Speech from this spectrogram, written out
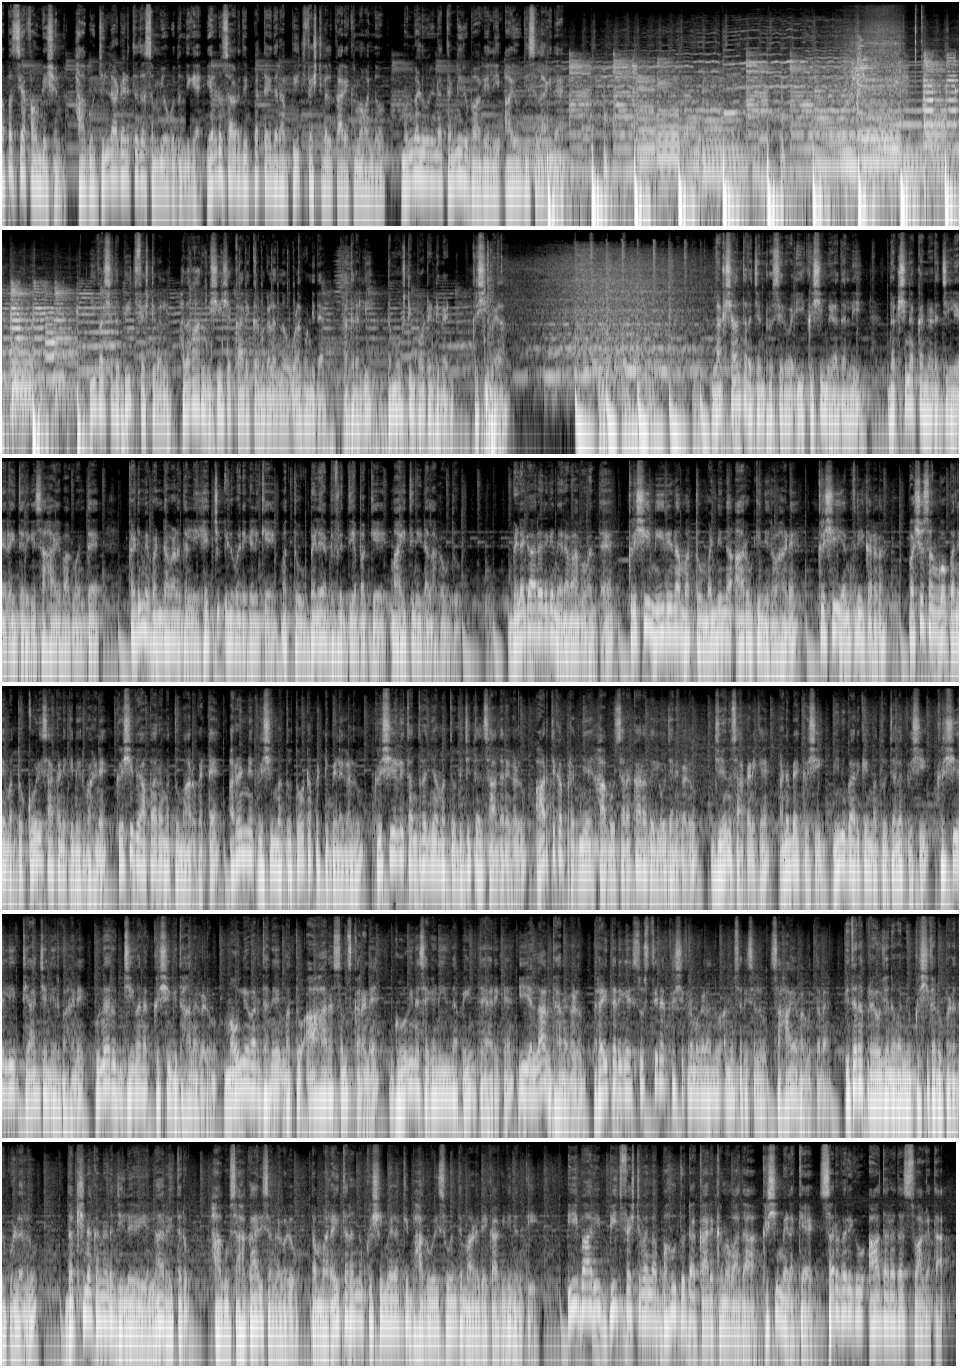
ತಪಸ್ಯ foundation ಹಾಗೂ ಜಿಲ್ಲಾಡಳಿತದ ಸಂಯೋಗದೊಂದಿಗೆ ಎರಡು ಸಾವಿರದ ಇಪ್ಪತ್ತೈದರ ಬೀಚ್ ಫೆಸ್ಟಿವಲ್ ಕಾರ್ಯಕ್ರಮವನ್ನು ಮಂಗಳೂರಿನ ತಣ್ಣೀರು ಬಾವಿಯಲ್ಲಿ ಆಯೋಜಿಸಲಾಗಿದೆ. ಈ ವರ್ಷದ ಬೀಚ್ ಫೆಸ್ಟಿವಲ್ ಹಲವಾರು ವಿಶೇಷ ಕಾರ್ಯಕ್ರಮಗಳನ್ನು ಒಳಗೊಂಡಿದೆ. ಅದರಲ್ಲಿ ದ ಮೋಸ್ಟ್ ಇಂಪಾರ್ಟೆಂಟ್ ಇವೆಂಟ್ ಕೃಷಿ ಮೇಳ. ಲಕ್ಷಾಂತರ ಜನರು ಸೇರುವ ಈ ಕೃಷಿ ಮೇಳದಲ್ಲಿ ದಕ್ಷಿಣ ಕನ್ನಡ ಜಿಲ್ಲೆಯ ರೈತರಿಗೆ ಸಹಾಯವಾಗುವಂತೆ ಕಡಿಮೆ ಬಂಡವಾಳದಲ್ಲಿ ಹೆಚ್ಚು ಇಳುವರಿ ಗಳಿಕೆ ಮತ್ತು ಬೆಳೆ ಅಭಿವೃದ್ಧಿಯ ಬಗ್ಗೆ ಮಾಹಿತಿ ನೀಡಲಾಗುವುದು. ಬೆಳೆಗಾರರಿಗೆ ನೆರವಾಗುವಂತೆ ಕೃಷಿ ನೀರಿನ ಮತ್ತು ಮಣ್ಣಿನ ಆರೋಗ್ಯ ನಿರ್ವಹಣೆ, ಕೃಷಿ ಯಂತ್ರೀಕರಣ ಪಶುಸಂಗೋಪನೆ ಮತ್ತು ಕೋಳಿ ಸಾಕಾಣಿಕೆ ನಿರ್ವಹಣೆ, ಕೃಷಿ ವ್ಯಾಪಾರ ಮತ್ತು ಮಾರುಕಟ್ಟೆ, ಅರಣ್ಯ ಕೃಷಿ ಮತ್ತು ತೋಟಪಟ್ಟಿ ಬೆಳೆಗಳು, ಕೃಷಿಯಲ್ಲಿ ತಂತ್ರಜ್ಞ ಮತ್ತು ಡಿಜಿಟಲ್ ಸಾಧನೆಗಳು, ಆರ್ಥಿಕ ಪ್ರಜ್ಞೆ ಹಾಗೂ ಸರಕಾರದ ಯೋಜನೆಗಳು, ಜೇನು ಸಾಕಾಣಿಕೆ, ಅಣಬೆ ಕೃಷಿ, ಮೀನುಗಾರಿಕೆ ಮತ್ತು ಜಲಕೃಷಿ ಕೃಷಿಯಲ್ಲಿ ತ್ಯಾಜ್ಯ ನಿರ್ವಹಣೆ, ಪುನರುಜ್ಜೀವನ ಕೃಷಿ ವಿಧಾನಗಳು, ಮೌಲ್ಯವರ್ಧನೆ ಮತ್ತು ಆಹಾರ ಸಂಸ್ಕರಣೆ, ಗೋವಿನ ಸೆಗಣಿಯಿಂದ ಪೇಂಟ್ ತಯಾರಿಕೆ, ಈ ಎಲ್ಲಾ ವಿಧಾನಗಳು ರೈತರಿಗೆ ಸುಸ್ಥಿರ ಕೃಷಿ ಕ್ರಮಗಳನ್ನು ಅನುಸರಿಸಲು ಸಹಾಯವಾಗುತ್ತವೆ. ಇದರ ಪ್ರಯೋಜನವನ್ನು ಕೃಷಿಕರು ಪಡೆದುಕೊಳ್ಳಲು ದಕ್ಷಿಣ ಕನ್ನಡ ಜಿಲ್ಲೆಯ ಎಲ್ಲ ರೈತರು ಹಾಗೂ ಸಹಕಾರಿ ಸಂಘಗಳು ತಮ್ಮ ರೈತರನ್ನು ಕೃಷಿ ಮೇಳಕ್ಕೆ ಭಾಗವಹಿಸುವಂತೆ ಮಾಡಬೇಕಾಗಿ ವಿನಂತಿ. ಈ ಬಾರಿ ಬೀಚ್ ಫೆಸ್ಟಿವಲ್ನ ಬಹುದೊಡ್ಡ ಕಾರ್ಯಕ್ರಮವಾದ ಕೃಷಿ ಮೇಳಕ್ಕೆ ಸರ್ವರಿಗೂ ಆಧಾರದ ಸ್ವಾಗತ.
